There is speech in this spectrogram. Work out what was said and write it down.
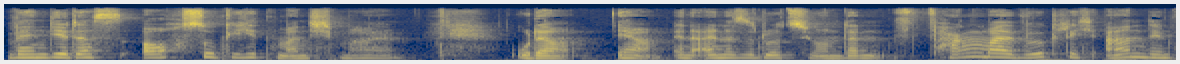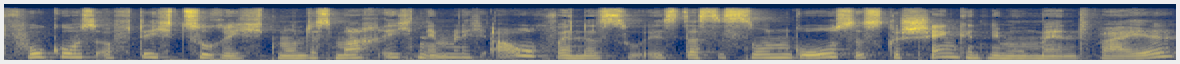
wenn dir das auch so geht manchmal oder ja, in einer Situation, dann fang mal wirklich an, den Fokus auf dich zu richten. Und das mache ich nämlich auch, wenn das so ist. Das ist so ein großes Geschenk in dem Moment, weil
